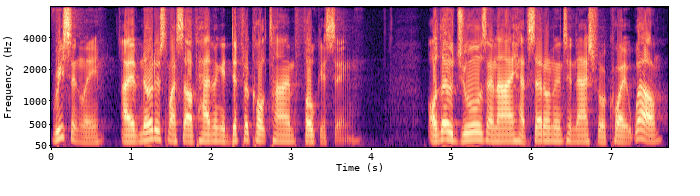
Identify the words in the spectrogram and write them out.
Recently, I have noticed myself having a difficult time focusing. Although Jules and I have settled into Nashville quite well,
